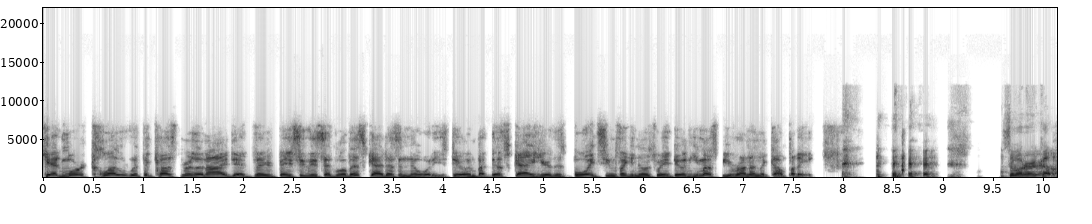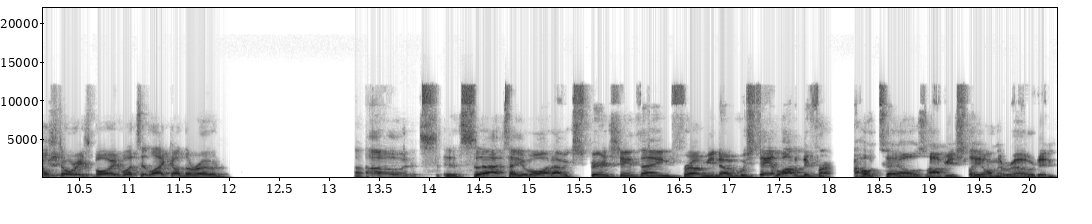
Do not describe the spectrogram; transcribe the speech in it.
he had more clout with the customer than I did. They basically said, "Well, this guy doesn't know what he's doing, but this guy here, this Boyd, seems like he knows what he's doing. He must be running the company." so, what are a couple stories, Boyd? What's it like on the road? Oh, it's it's. Uh, I tell you what, I've experienced anything from you know we stay at a lot of different hotels, obviously on the road, and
